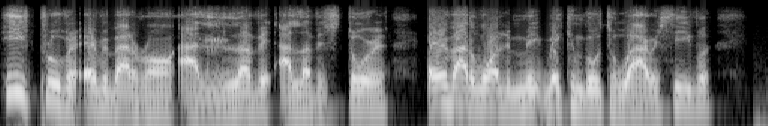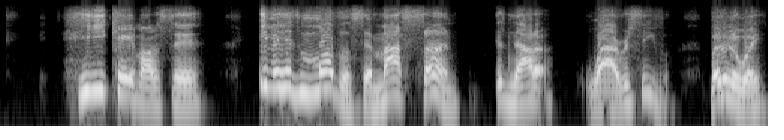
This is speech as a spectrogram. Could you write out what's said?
He's proven everybody wrong. I love it. I love his story. Everybody wanted to make, make him go to wide receiver. He came out and said, even his mother said, my son is not a wide receiver. But anyway,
